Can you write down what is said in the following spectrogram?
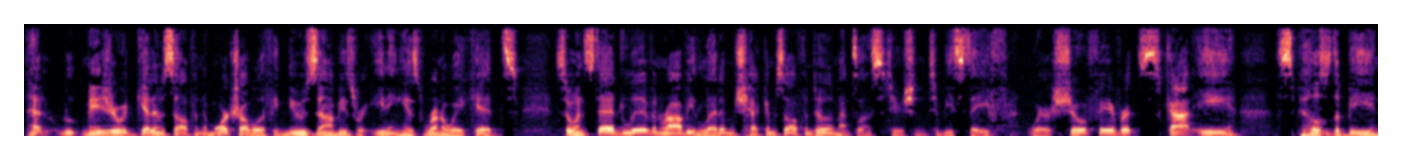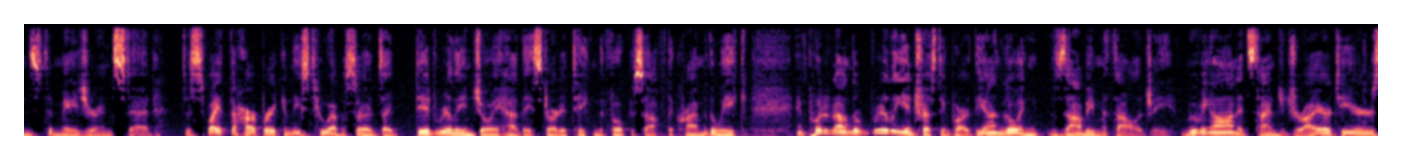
that Major would get himself into more trouble if he knew zombies were eating his runaway kids. So instead, Liv and Ravi let him check himself into a mental institution to be safe, where show favorite Scott E spills the beans to Major instead. Despite the heartbreak in these two episodes, I did really enjoy how they started taking the focus off the crime of the week and put it on the really interesting part, the ongoing zombie mythology. Moving on, it's time to dry our tears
